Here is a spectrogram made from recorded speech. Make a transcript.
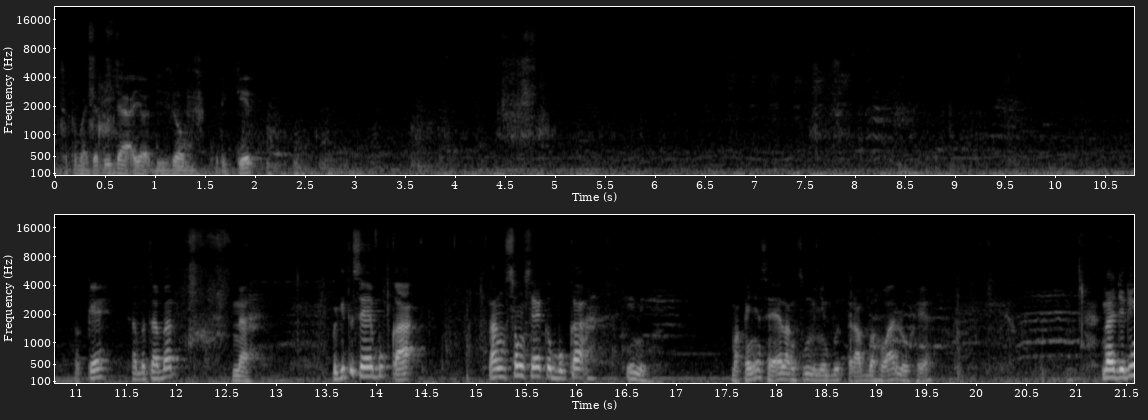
bisa kebaca tidak ayo di zoom sedikit Oke, sahabat-sahabat. Nah, begitu saya buka, langsung saya kebuka ini. Makanya saya langsung menyebut rabah waluh ya. Nah jadi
